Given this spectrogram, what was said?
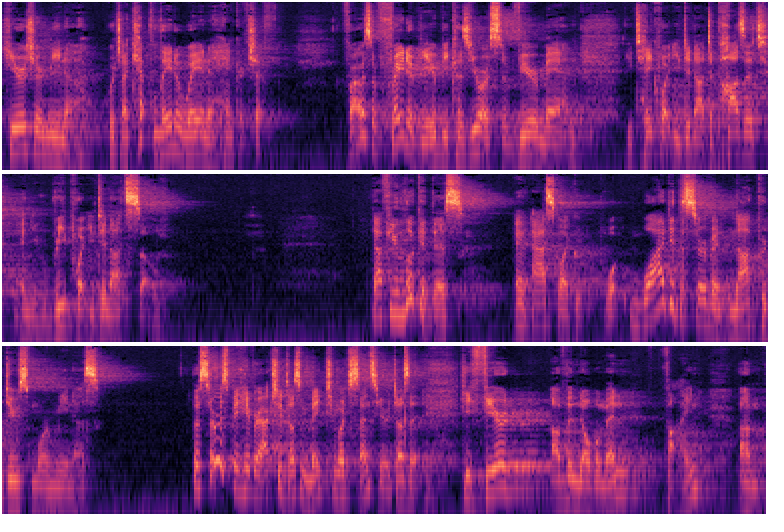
here's your mina, which I kept laid away in a handkerchief. For I was afraid of you because you are a severe man. You take what you did not deposit and you reap what you did not sow. Now, if you look at this and ask, like, why did the servant not produce more minas? The servant's behavior actually doesn't make too much sense here, does it? He feared of the nobleman, fine, um,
